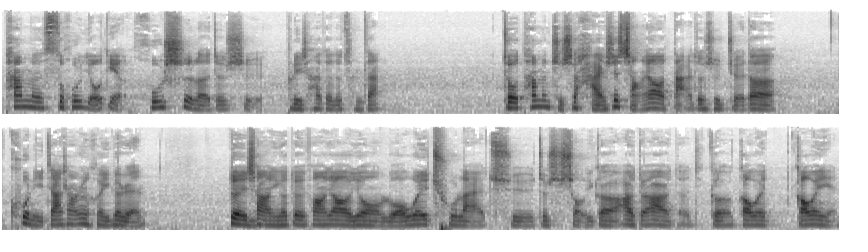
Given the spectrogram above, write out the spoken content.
他们似乎有点忽视了就是普利查德的存在。就他们只是还是想要打，就是觉得库里加上任何一个人对上一个对方，要用罗威出来去就是守一个二对二的一个高位高位掩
